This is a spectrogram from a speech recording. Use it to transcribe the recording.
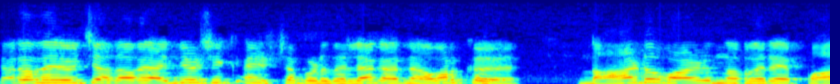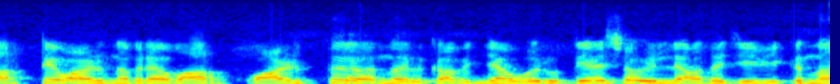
കാരണം ചോദിച്ചാൽ അത് അവർ അന്വേഷിക്കാൻ ഇഷ്ടപ്പെടുന്നില്ല. കാരണം അവർക്ക് നാട് വാഴുന്നവരെ പാർട്ടി വാഴുന്നവരെ വാർ വാഴ്ത്ത് എന്നതിൽ കവിഞ്ഞ ഒരു ഉദ്ദേശവും ഇല്ലാതെ ജീവിക്കുന്ന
